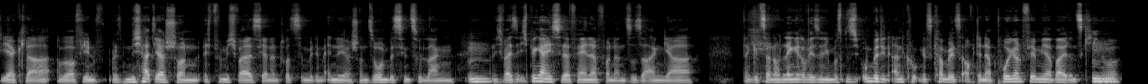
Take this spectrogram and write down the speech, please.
ja klar, aber auf jeden Fall, mich hat ja schon, für mich war es ja dann trotzdem mit dem Ende ja schon so ein bisschen zu lang. Mhm. Und ich weiß nicht, ich bin gar nicht so der Fan davon, dann zu sagen, ja, dann gibt es ja noch längere Versionen, die muss man sich unbedingt angucken. Es kommt jetzt auch der Napoleon-Film ja bald ins Kino. Mhm.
